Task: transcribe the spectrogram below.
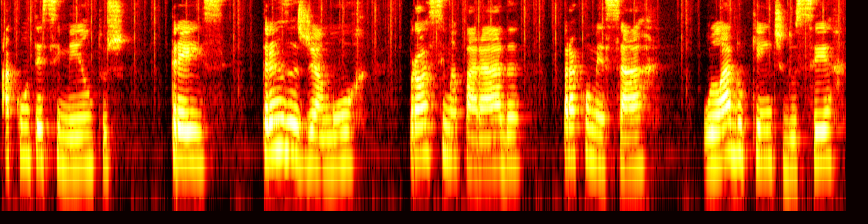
Acontecimentos, Três, Transas de Amor, Próxima Parada, Para Começar, O Lado Quente do Ser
